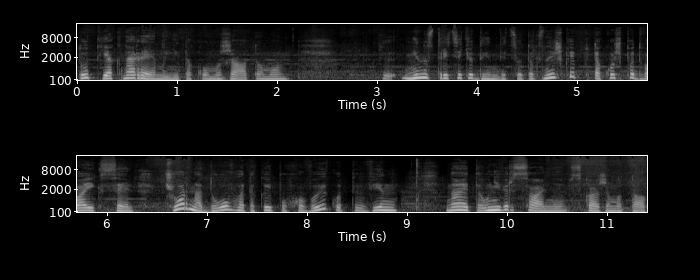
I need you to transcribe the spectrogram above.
тут як на ремені такому жатому. Мінус 31% знижки, також по 2XL. Чорна, довга, такий пуховик. От він, знаєте, універсальний, скажімо так.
